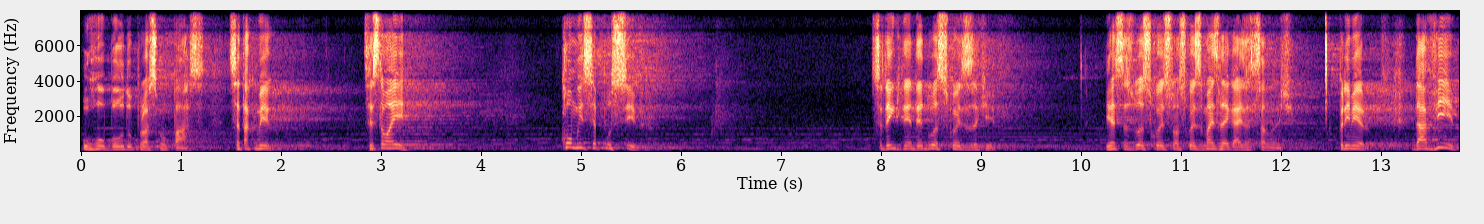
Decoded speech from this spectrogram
o roubou do próximo passo. Você está comigo? Vocês estão aí? Como isso é possível? Você tem que entender duas coisas aqui. E essas duas coisas são as coisas mais legais dessa noite. Primeiro, Davi,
